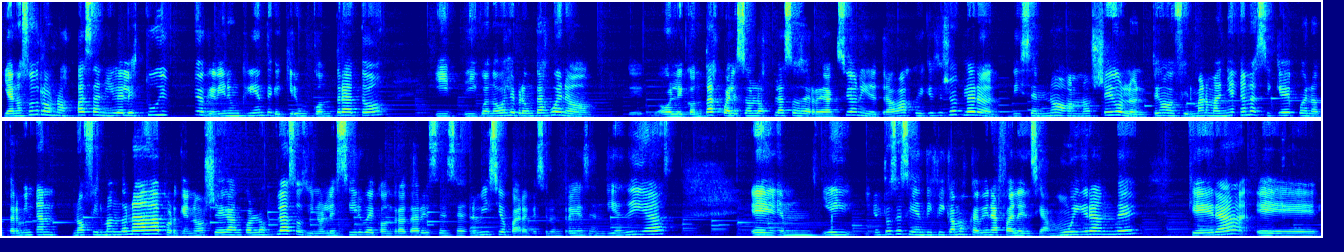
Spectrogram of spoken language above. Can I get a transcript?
y a nosotros nos pasa a nivel estudio que viene un cliente que quiere un contrato, y, y cuando vos le preguntás, bueno, o le contás cuáles son los plazos de redacción y de trabajo y qué sé yo, claro, dicen, no, no llego, lo tengo que firmar mañana, así que, bueno, terminan no firmando nada porque no llegan con los plazos y no les sirve contratar ese servicio para que se lo entregues en 10 días. Em, y, entonces identificamos que había una falencia muy grande que era eh,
